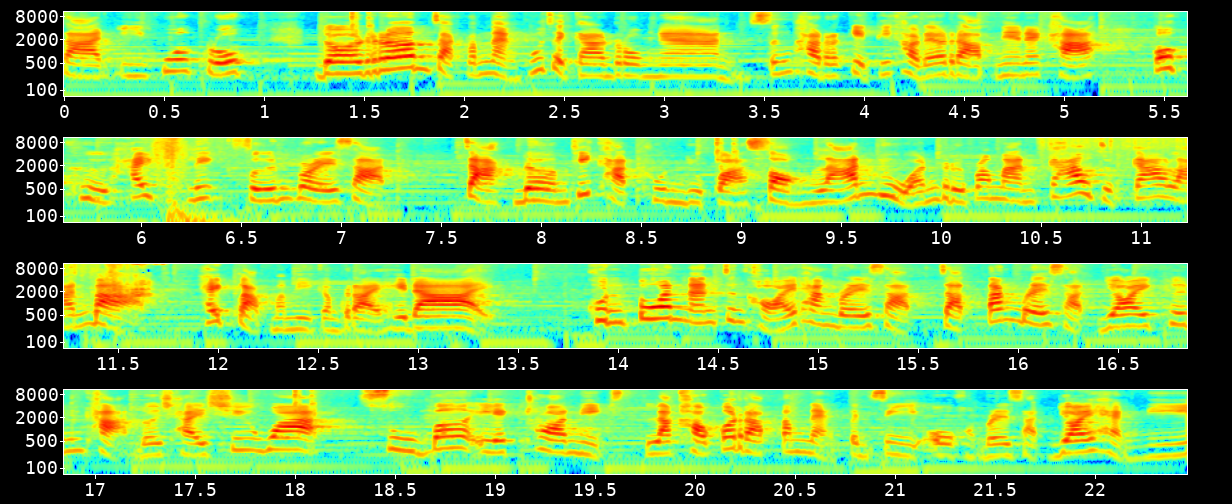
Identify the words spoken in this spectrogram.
ซานอีฮัวกรุ๊ป โดยเริ่มจากตำแหน่งผู้จัดการโรงงาน ซึ่งภารกิจที่เขาได้รับเนี่ยนะคะ ก็คือให้พลิกฟื้นบริษัท จากเดิมที่ขาดทุนอยู่กว่า 2 ล้านหยวน หรือประมาณ 9.9 ล้านบาท ให้กลับมามีกำไรให้ได้ คุณต้วนนั้นจึงขอให้ทางบริษัทจัดตั้งบริษัทย่อยขึ้นค่ะ โดยใช้ชื่อว่า Suber Electronics และเขาก็รับตำแหน่งเป็น CEO ของบริษัทย่อยแห่งนี้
